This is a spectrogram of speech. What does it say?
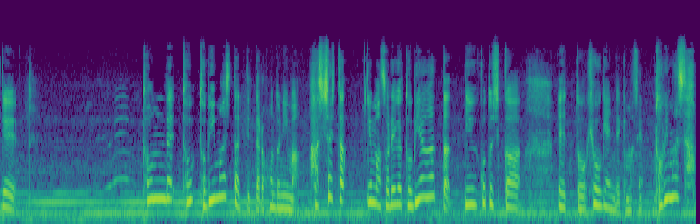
で飛んで飛びましたって言ったら本当に今発射した。今それが飛び上がったっていうことしか、えっと、表現できません。飛びました。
